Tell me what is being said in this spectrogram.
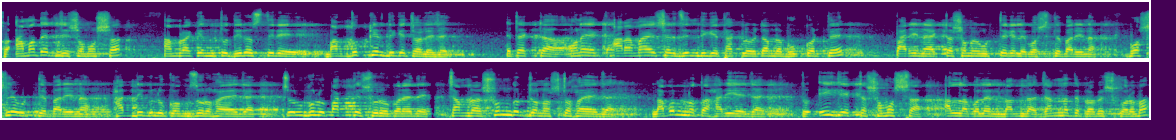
তো আমাদের যে সমস্যা আমরা কিন্তু ধীরস্থিরে বার্ধক্যের দিকে চলে যাই। এটা একটা অনেক আরামায়েশের জিন্দিগি থাকলে ওইটা আমরা ভোগ করতে পারি না। একটা সময় উঠতে গেলে বসতে পারি না। বসলে উঠতে পারি না। হাড্ডিগুলো কমজোর হয়ে যায়। চুলগুলো পাকতে শুরু করে দেয়। চামড়ার সৌন্দর্য নষ্ট হয়ে যায়। লাবণ্যতা হারিয়ে যায়। তো এই যে একটা সমস্যা আল্লাহ বলেন, বান্দা জান্নাতে প্রবেশ করবা।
